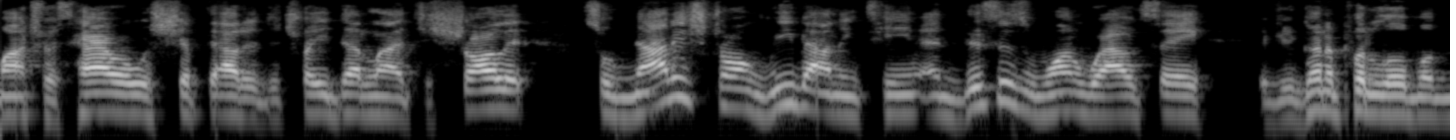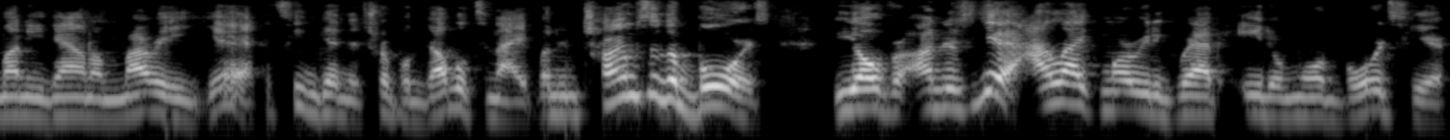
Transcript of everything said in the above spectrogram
Montrezl Harrell was shipped out at the trade deadline to Charlotte. So, not a strong rebounding team. And this is one where I would say if you're going to put a little more money down on Murray, yeah, I could see him getting a triple double tonight. But in terms of the boards, the over unders, yeah, I like Murray to grab eight or more boards here.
